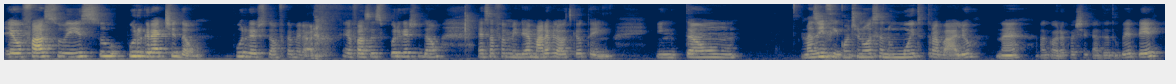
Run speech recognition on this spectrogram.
Eu faço isso por gratidão por gratidão fica melhor. Eu faço isso por gratidão, essa família maravilhosa que eu tenho. Então, mas enfim, continua sendo muito trabalho, né? Agora com a chegada do bebê.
